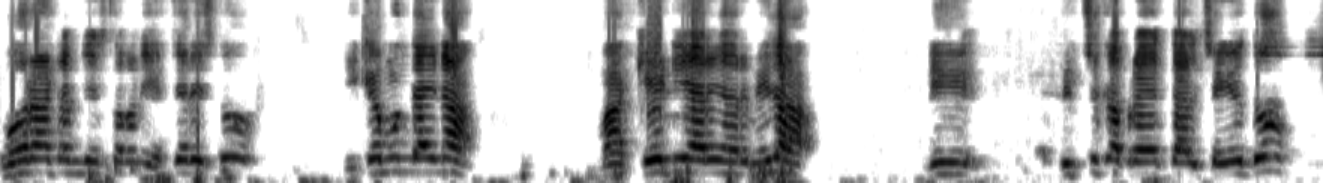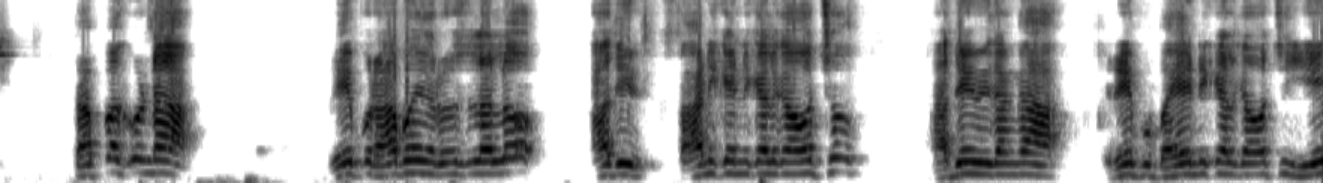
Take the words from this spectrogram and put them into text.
పోరాటం చేస్తామని హెచ్చరిస్తూ ఇక ముందైనా మా కేటీఆర్ గారి మీద నీ పిచ్చుక ప్రయత్నాలు చేయొద్దు. తప్పకుండా రేపు రాబోయే రోజులలో అది స్థానిక ఎన్నికలు కావచ్చు అదేవిధంగా రేపు భయ ఎన్నికలు కావచ్చు ఏ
